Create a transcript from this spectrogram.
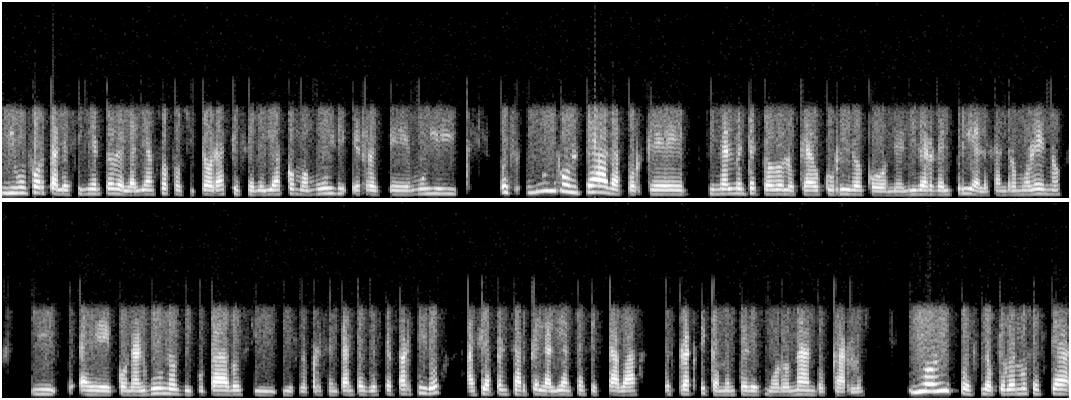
y un fortalecimiento de la alianza opositora que se veía como muy eh, muy pues muy golpeada porque finalmente todo lo que ha ocurrido con el líder del PRI Alejandro Moreno y eh, con algunos diputados y, representantes de este partido hacía pensar que la alianza se estaba pues prácticamente desmoronando Carlos y hoy pues lo que vemos es que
